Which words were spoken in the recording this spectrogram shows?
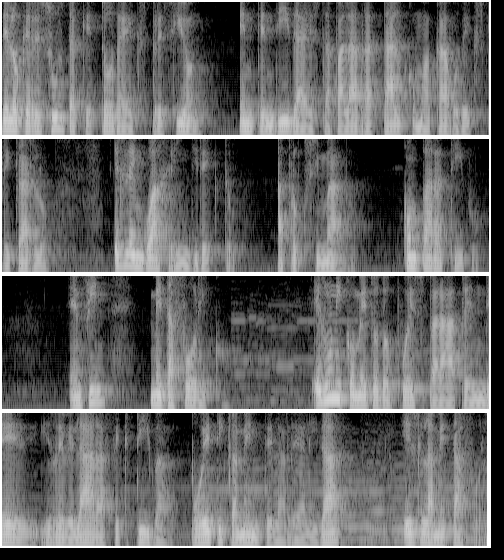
de lo que resulta que toda expresión, entendida esta palabra tal como acabo de explicarlo, es lenguaje indirecto, aproximado, comparativo, en fin, metafórico. El único método, pues, para aprender y revelar afectiva, poéticamente la realidad, es la metáfora.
